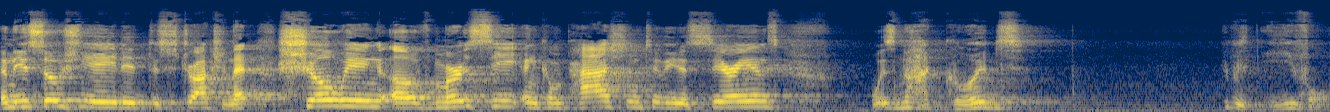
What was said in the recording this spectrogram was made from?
and the associated destruction, that showing of mercy and compassion to the Assyrians was not good, it was evil.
